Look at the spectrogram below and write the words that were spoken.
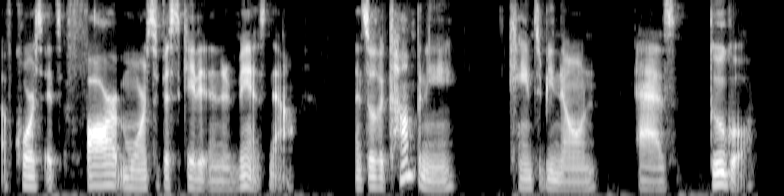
of course, it's far more sophisticated and advanced now. And so the company came to be known as Google.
